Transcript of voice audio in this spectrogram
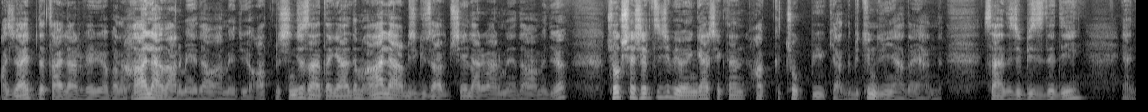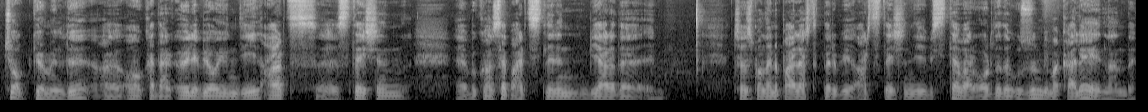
acayip detaylar veriyor bana. Hala vermeye devam ediyor. 60. saate geldim hala bir güzel bir şeyler vermeye devam ediyor. Çok şaşırtıcı bir oyun gerçekten hakkı çok büyük yendi. Bütün dünyada yendi. Sadece bizde değil. Yani çok gömüldü. Ee, O kadar öyle bir oyun değil. Art e, Station e, bu konsept artistlerin bir arada e, çalışmalarını paylaştıkları bir ArtStation diye bir site var. Orada da uzun bir makale yayınlandı.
